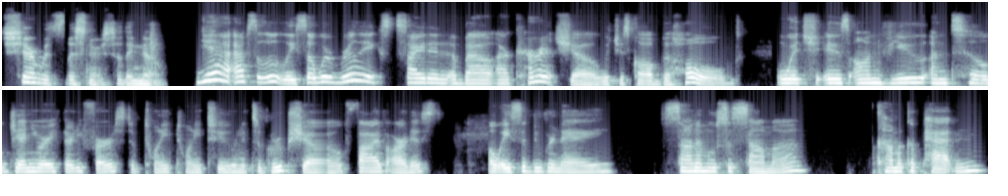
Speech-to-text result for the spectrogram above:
Share with listeners so they know. Yeah, absolutely. So we're really excited about our current show, which is called Behold, which is on view until January 31st of 2022. And it's a group show, five artists, Oasa DuVerney, Sana Musasama, Kamika Patton,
